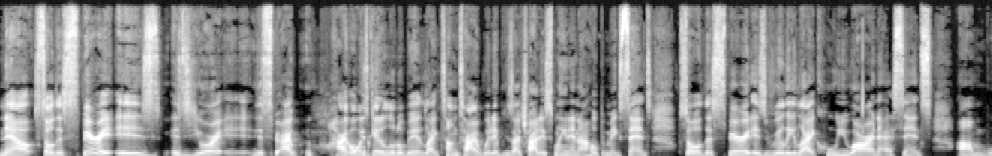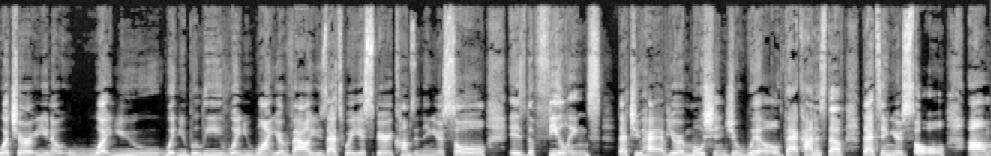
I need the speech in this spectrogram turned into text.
Now, so the spirit is is your this I I always get a little bit like tongue tied with it because I try to explain it and I hope it makes sense. So the spirit is really like who you are in essence, um, what your you know what you what you believe, what you want, your values. That's where your spirit comes, and then your soul is the feelings that you have, your emotions, your will, that kind of stuff. That's in mm-hmm. your soul. Um,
